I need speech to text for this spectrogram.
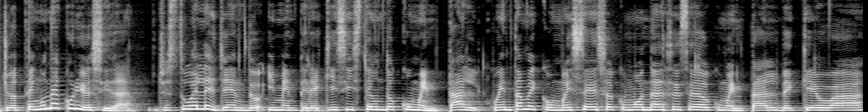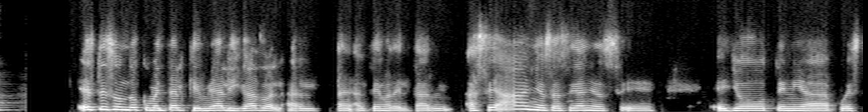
yo tengo una curiosidad. Yo estuve leyendo y me enteré que hiciste un documental. Cuéntame cómo es eso, cómo nace ese documental, de qué va. Este es un documental que me ha ligado al, tema del Darwin. Hace años, hace años, eh, eh, yo tenía pues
